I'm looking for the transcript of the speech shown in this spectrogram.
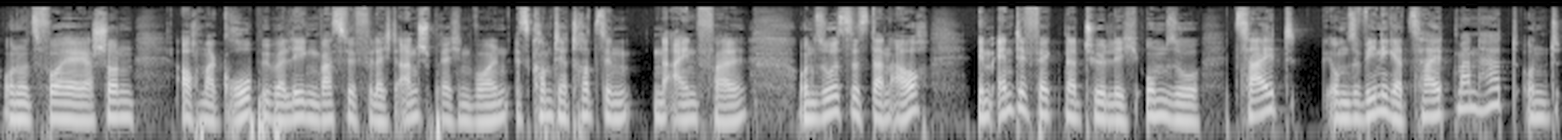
und uns vorher ja schon auch mal grob überlegen, was wir vielleicht ansprechen wollen. Es kommt ja trotzdem ein Einfall. Und so ist es dann auch. Im Endeffekt natürlich, umso Zeit, umso weniger Zeit man hat und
